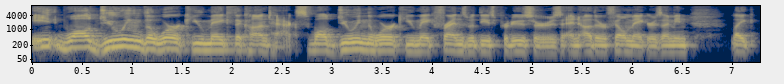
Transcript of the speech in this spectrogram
it, while doing the work you make the contacts. While doing the work you make friends with these producers and other filmmakers. I mean like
